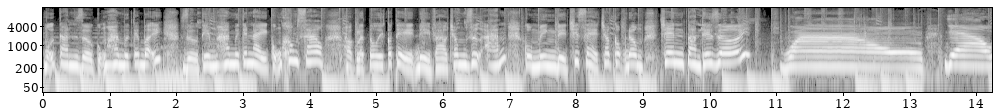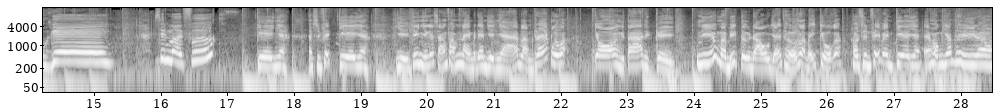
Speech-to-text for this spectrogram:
Mỗi căn giờ cũng 20 cái bẫy Giờ thêm 20 cái này cũng không sao. Hoặc là tôi có thể để vào trong dự án của mình Để chia sẻ cho cộng đồng trên toàn thế giới. Wow Giàu ghê. Xin mời Phước. Chê nha, em xin phép chê nha. Vì chứ những cái sản phẩm này mà đem về nhà em làm rác luôn á Cho người ta thì kỳ. Nếu mà biết từ đầu giải thưởng là bẫy chuột á Thôi xin phép em chê nha, em không dám thi đâu.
